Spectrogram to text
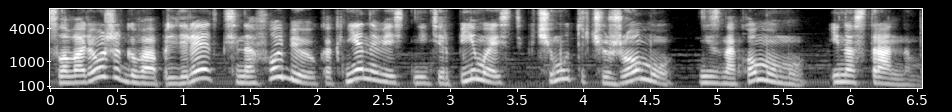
Словарь Ожегова определяет ксенофобию как ненависть, нетерпимость к чему-то чужому, незнакомому, иностранному.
